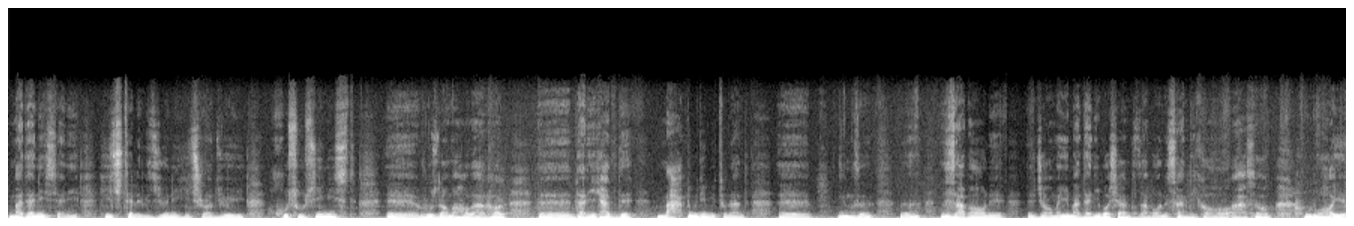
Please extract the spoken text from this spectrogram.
مدنی است. یعنی هیچ تلویزیونی هیچ رادیویی خصوصی نیست. روزنامه ها به هر حال در یک حد محدودی می‌تونند زبان جامعه مدنی باشند. زبان سندیکاها احزاب گروه های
